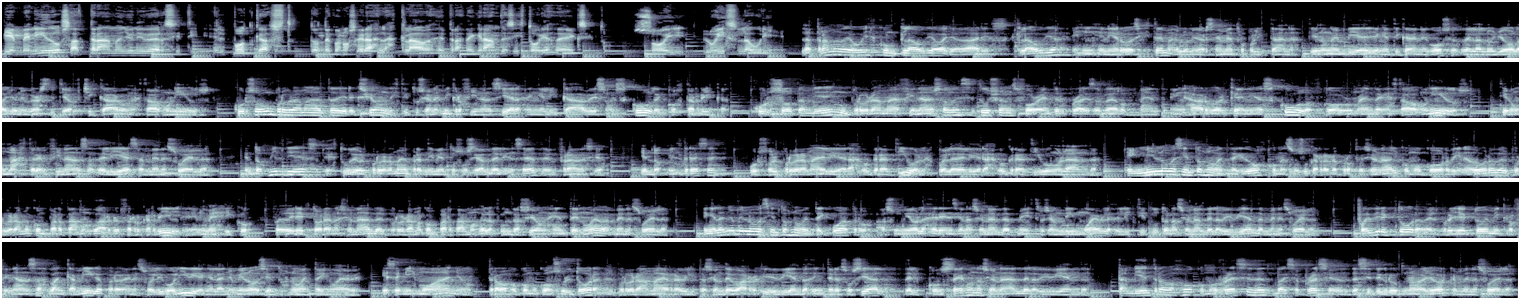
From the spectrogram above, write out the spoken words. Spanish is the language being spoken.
Bienvenidos a Trama University, el podcast donde conocerás las claves detrás de grandes historias de éxito. Soy Luis Lauriño. La trama de hoy es con Claudia Valladares. Claudia es ingeniero de sistemas de la Universidad Metropolitana. Tiene un MBA en ética de negocios de la Loyola University of Chicago en Estados Unidos. Cursó un programa de alta dirección de instituciones microfinancieras en el ICAA Business School en Costa Rica. Cursó también un programa de Financial Institutions for Enterprise Development en Harvard Kennedy School of Government en Estados Unidos. Tiene un máster en finanzas del IESA en Venezuela. En 2010 estudió el programa de emprendimiento social del INSET en Francia y en 2013 cursó el programa de liderazgo creativo en la Escuela de Liderazgo Creativo en Holanda. En 1992 comenzó su carrera profesional como coordinadora del programa Compartamos Barrio Ferrocarril en México. Fue directora nacional del programa Compartamos de la Fundación Gente Nueva en Venezuela. En el año 1994 asumió la Gerencia Nacional de Administración de Inmuebles del Instituto Nacional de la Vivienda en Venezuela. Fue directora del proyecto de microfinanzas Banca Amiga para Venezuela y Bolivia en el año 1999. Ese mismo año trabajó como consultora en el programa de rehabilitación de barrios y viviendas de interés social del Consejo Nacional de la Vivienda. También trabajó como Resident Vice President de Citigroup Nueva York en Venezuela.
